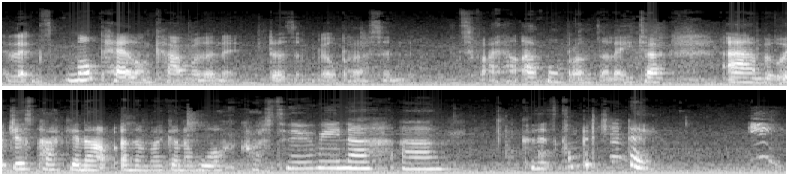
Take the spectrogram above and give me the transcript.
It looks more pale on camera than it does in real person. It's fine, I'll add more bronzer later. Um, but we're just packing up and then we're gonna walk across to the arena because um, it's competition day. Eee!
